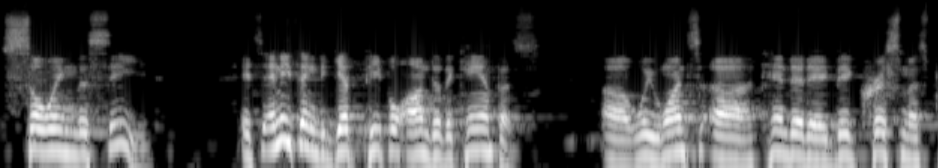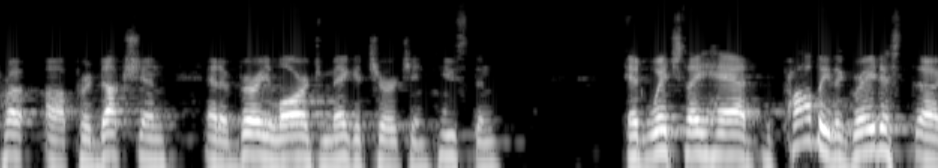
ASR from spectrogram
sowing the seed. It's anything to get people onto the campus. Uh, we once uh, attended a big Christmas pro- uh, production at a very large megachurch in Houston at which they had probably the greatest uh,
